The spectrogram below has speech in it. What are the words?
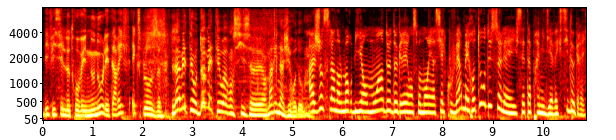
Difficile de trouver une nounou, les tarifs explosent. La météo, deux météos avant 6 heures. Marina Giraudot. À Josselin, dans le Morbihan, moins 2 degrés en ce moment et un ciel couvert, mais retour du soleil cet après-midi avec 6 degrés.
